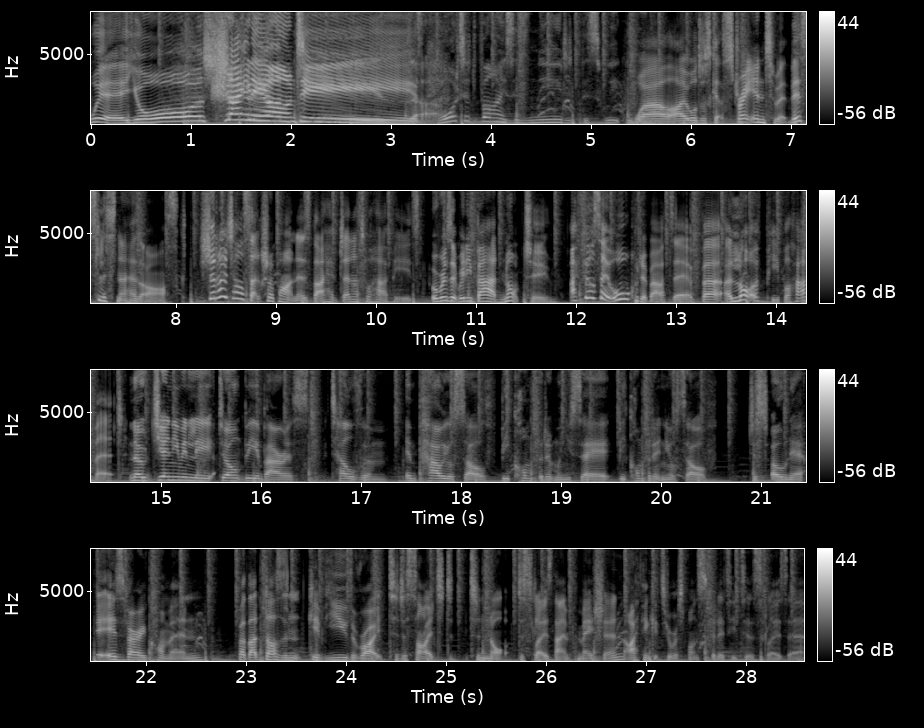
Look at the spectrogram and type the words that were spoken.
We're your shiny Aunties. What advice is needed this week? Well, I will just get straight into it. This listener has asked Should I tell sexual partners that I have genital herpes? Or is it really bad not to? I feel so awkward about it, but a lot of people have it. No, genuinely, don't be embarrassed. Tell them. Empower yourself. Be confident when you say it. Be confident in yourself. Just own it. It is very common, but that doesn't give you the right to decide to, to not disclose that information. I think it's your responsibility to disclose it.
